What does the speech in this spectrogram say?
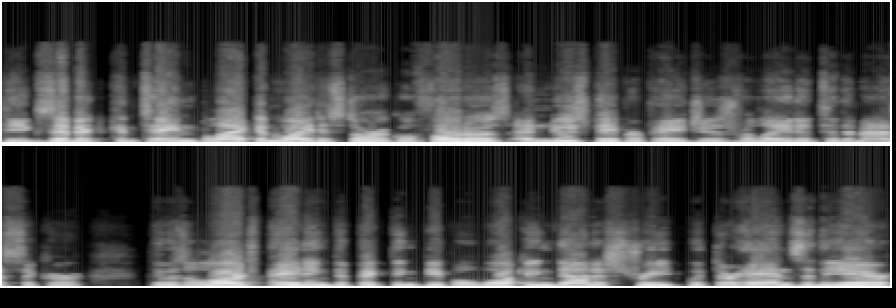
The exhibit contained black and white historical photos and newspaper pages related to the massacre. There was a large painting depicting people walking down a street with their hands in the air.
